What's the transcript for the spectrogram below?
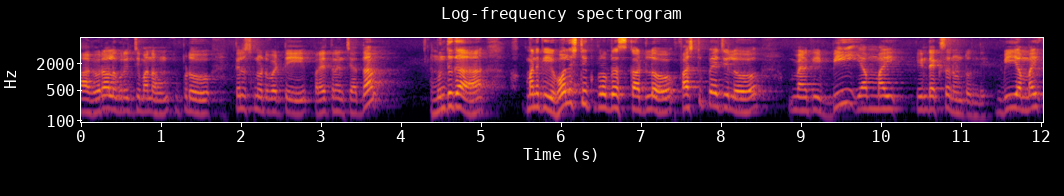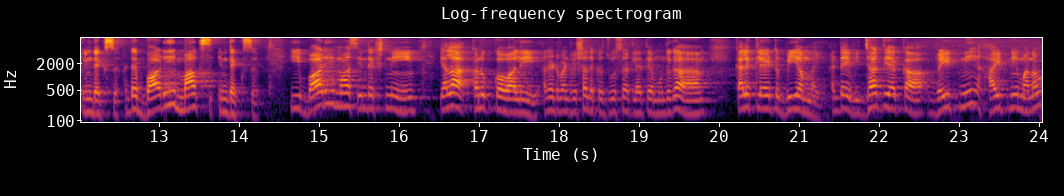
ఆ వివరాల గురించి మనం ఇప్పుడు తెలుసుకున్నటువంటి ప్రయత్నం చేద్దాం. ముందుగా మనకి హోలిస్టిక్ ప్రోగ్రెస్ కార్డులో ఫస్ట్ పేజీలో మనకి బిఎంఐ ఇండెక్స్ అని ఉంటుంది. బిఎంఐ ఇండెక్స్ అంటే బాడీ మార్క్స్ ఇండెక్స్ ఈ బాడీ మాస్ ఇండెక్స్ని ఎలా కనుక్కోవాలి అనేటువంటి విషయాన్ని ఇక్కడ చూసినట్లయితే ముందుగా క్యాలిక్యులేట్ బిఎంఐ అంటే విద్యార్థి యొక్క వెయిట్ని హైట్ని మనం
